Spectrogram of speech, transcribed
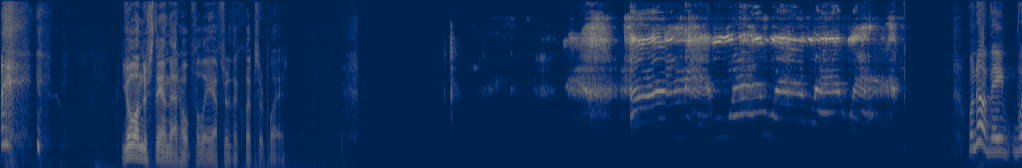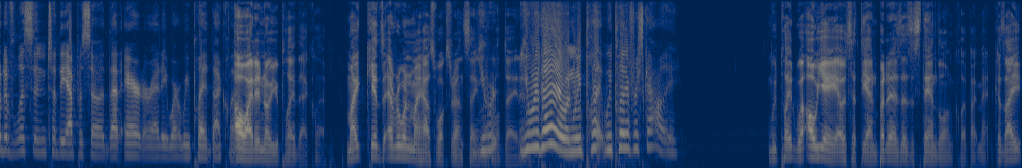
You'll understand that hopefully after the clips are played. Well, no, they would have listened to the episode that aired already where we played that clip. Oh, I didn't know you played that clip. My kids, everyone in my house walks around saying you that were all day now. you were there when we played we played it for Scally. we played well. Oh yeah, yeah, it was at the end, but as, as a standalone clip, I meant because I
